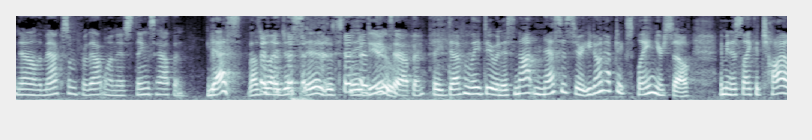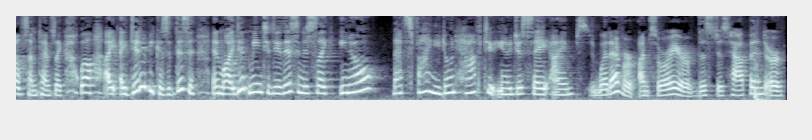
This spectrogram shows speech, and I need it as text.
now the maxim for that one is things happen Yes, that's what I just is. It's, they do. Things happen. They definitely do, and it's not necessary. You don't have to explain yourself. I mean, it's like a child sometimes. Like, well, I, I did it because of this, and, and well, I didn't mean to do this, and it's like, you know, that's fine. You don't have to, you know, just say I'm whatever. I'm sorry, or this just happened, or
